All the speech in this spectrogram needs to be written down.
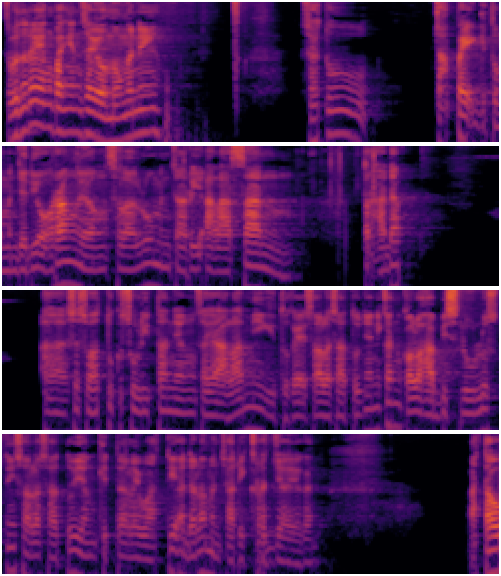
Sebenarnya yang pengen saya omongin nih saya tuh capek gitu menjadi orang yang selalu mencari alasan terhadap uh, sesuatu kesulitan yang saya alami gitu. Kayak salah satunya nih kan kalau habis lulus nih salah satu yang kita lewati adalah mencari kerja ya kan? Atau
